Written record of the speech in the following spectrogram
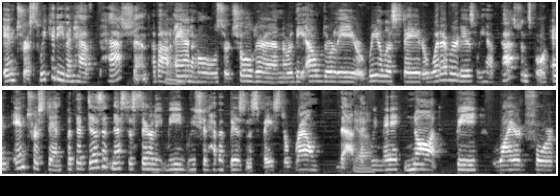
interest. We could even have passion about mm. animals or children or the elderly or real estate or whatever it is we have passions for and interest in, but that doesn't necessarily mean we should have a business based around that. Yeah. That we may not be wired for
